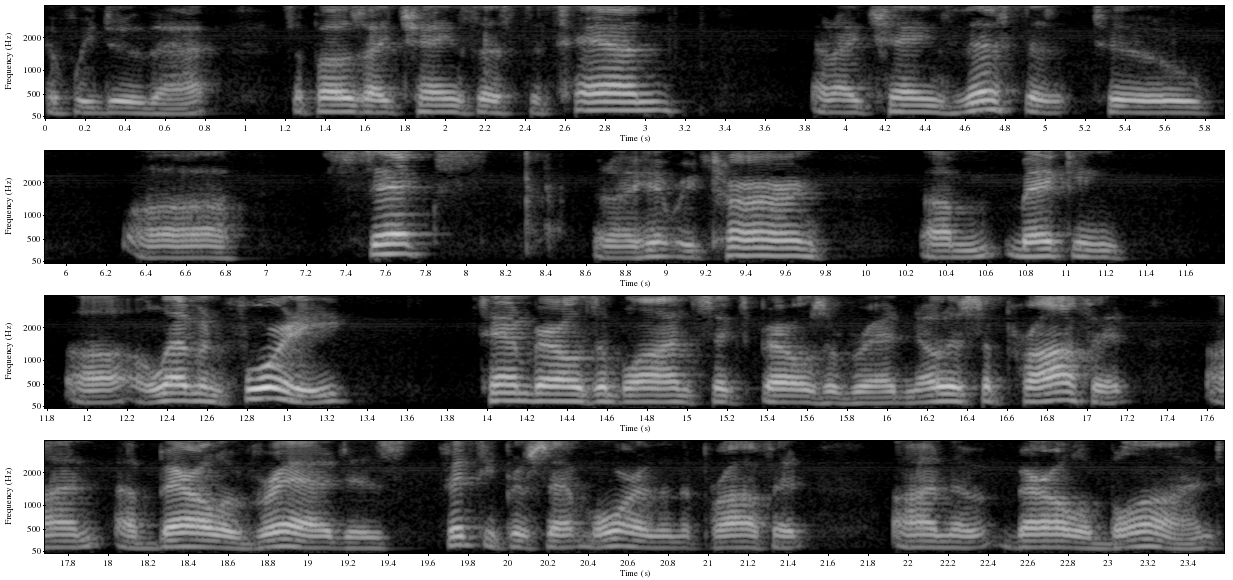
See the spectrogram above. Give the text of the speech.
if we do that. Suppose I change this to 10 and I change this to, to uh, 6 and I hit return, I'm making 1140 uh, 10 barrels of blonde, 6 barrels of red. Notice the profit on a barrel of red is 50% more than the profit on the barrel of blonde.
